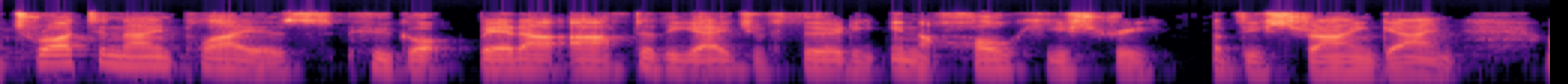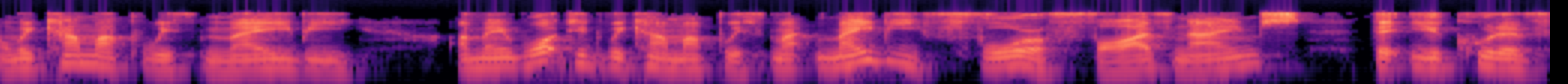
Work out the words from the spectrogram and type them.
tried to name players who got better after the age of 30 in the whole history of the Australian game. And we come up with maybe, I mean, what did we come up with? Maybe four or five names that you could have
